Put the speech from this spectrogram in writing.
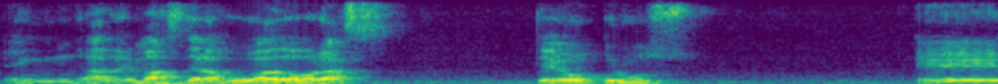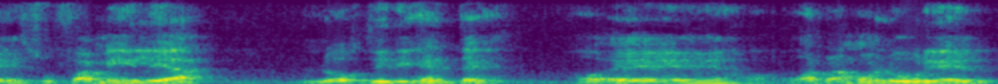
en, además de las jugadoras Teo Cruz, eh, su familia, los dirigentes eh, Juan Ramón Lubriel,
